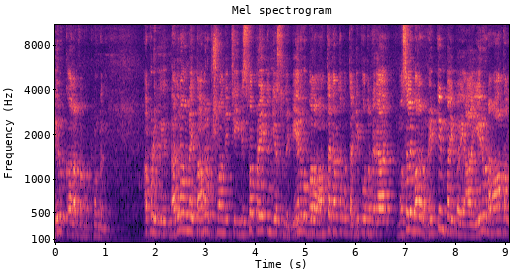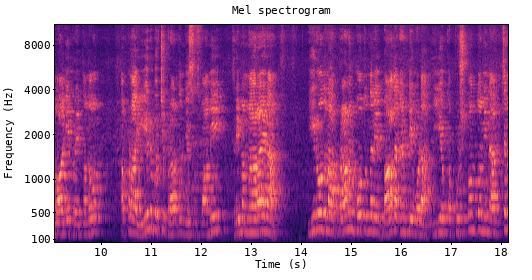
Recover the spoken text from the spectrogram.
ఏనుగు కాలు అట్లా పట్టుకుంటుంది. అప్పుడు నదిలో ఉన్న తామర పుష్పాన్ని ఇచ్చి విశ్వ ప్రయత్నం చేస్తుంది. ఏనుగు బలం అంతకంతకు తగ్గిపోతుండగా ముసలి బలం రెట్టింపు అయిపోయి ఆ ఏనుగు అమాంతం లాగే ప్రయత్నంలో అప్పుడు ఆ ఏనుగు వచ్చి ప్రార్థన చేస్తుంది. స్వామి శ్రీమన్నారాయణ ఈ రోజు నా ప్రాణం పోతుందనే బాధ కంటే కూడా ఈ యొక్క పుష్పంతో నేను అర్చన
